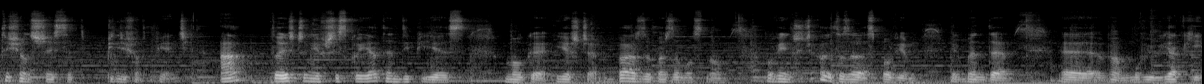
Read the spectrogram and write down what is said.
1655. A to jeszcze nie wszystko. Ja ten DPS mogę jeszcze bardzo, bardzo mocno powiększyć, ale to zaraz powiem, jak będę e, Wam mówił, jaki, e,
